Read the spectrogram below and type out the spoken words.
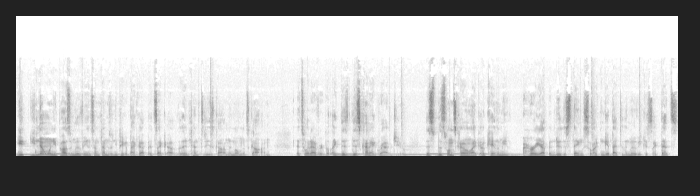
you you know when you pause a movie and sometimes when you pick it back up, it's like oh the intensity's gone, the moment's gone, it's whatever. But like this this kind of grabbed you. This this one's kind of like okay, let me hurry up and do this thing so I can get back to the movie because like that's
